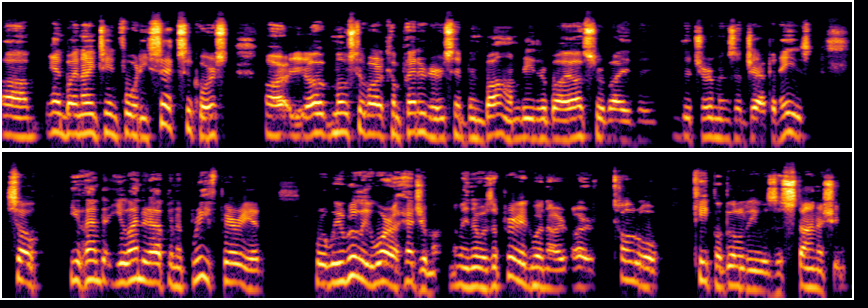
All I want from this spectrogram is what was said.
Um, and by 1946, of course, our, uh, most of our competitors had been bombed either by us or by the, the Germans and Japanese. So you, had, you ended up in a brief period where we really were a hegemon. I mean, there was a period when our, our total capability was astonishing.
